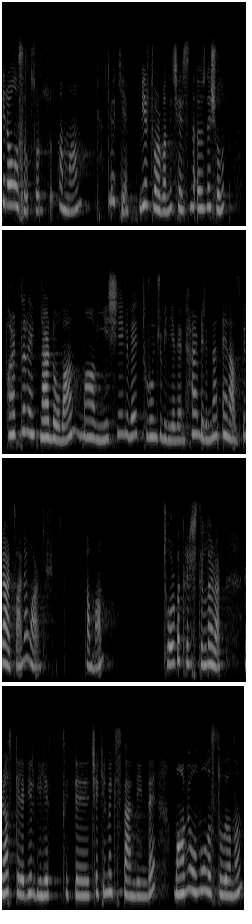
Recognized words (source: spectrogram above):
Bir olasılık sorusu. Tamam. Diyor ki bir torbanın içerisinde özdeş olup farklı renklerde olan mavi, yeşil ve turuncu bilyelerin her birinden en az birer tane vardır. Tamam. Torba karıştırılarak rastgele bir bilye e, çekilmek istendiğinde mavi olma olasılığının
